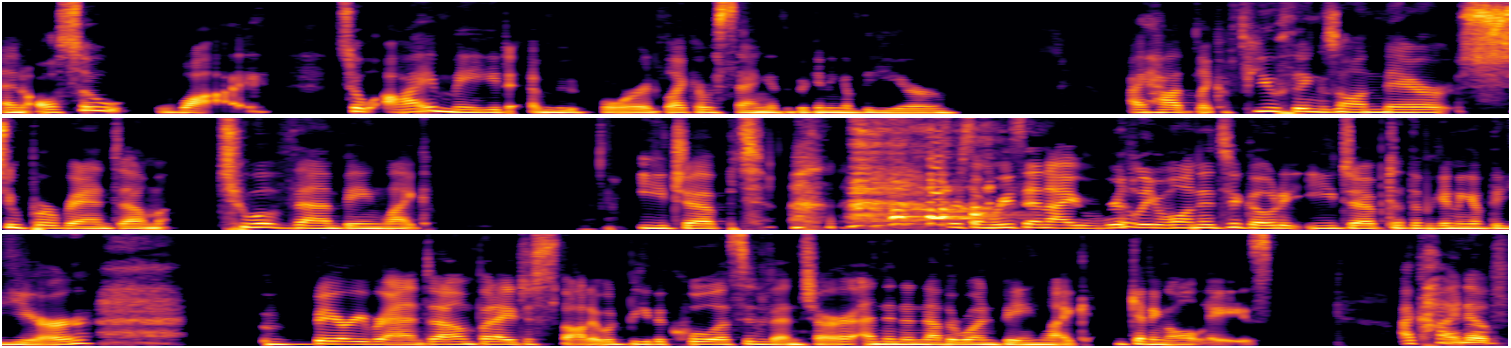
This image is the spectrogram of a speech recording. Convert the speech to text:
And also, why? So, I made a mood board, like I was saying at the beginning of the year. I had like a few things on there, super random, two of them being like Egypt. For some reason, I really wanted to go to Egypt at the beginning of the year. Very random, but I just thought it would be the coolest adventure. And then another one being like getting all A's. I kind of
